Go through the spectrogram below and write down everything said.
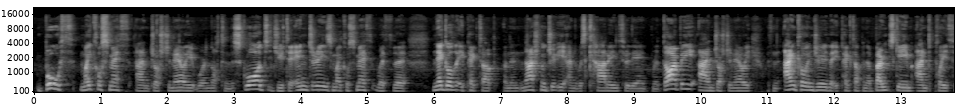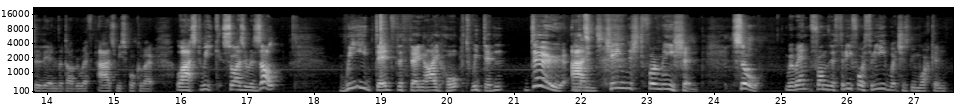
both Michael Smith and Josh Ginnelly were not in the squad due to injuries. Michael Smith with the niggle that he picked up on international duty and was carrying through the Edinburgh Derby, and Josh Ginnelly with an ankle injury that he picked up in a bounce game and played through the Edinburgh Derby with, as we spoke about last week. So as a result, we did the thing I hoped we didn't do and changed formation. So we went from the 3 4 3, which has been working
